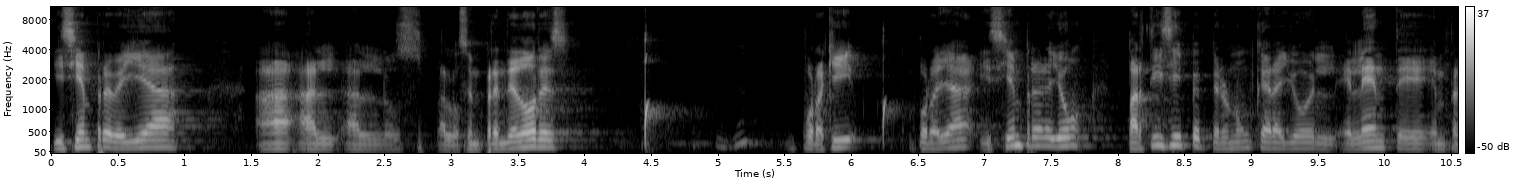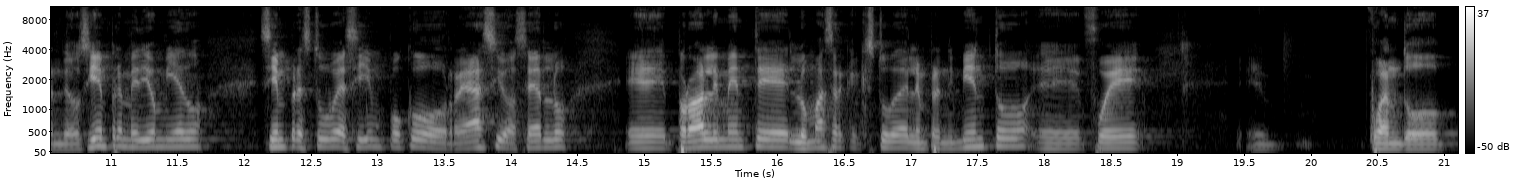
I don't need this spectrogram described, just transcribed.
Y siempre veía a, los, emprendedores por aquí, por allá, y siempre era yo partícipe, pero nunca era yo el, el, ente emprendedor. Siempre me dio miedo, siempre estuve así un poco reacio a hacerlo. Eh, probablemente lo más cerca que estuve del emprendimiento eh, fue eh, cuando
